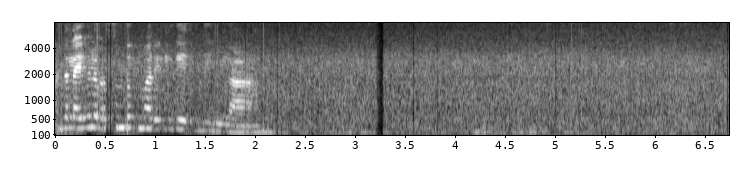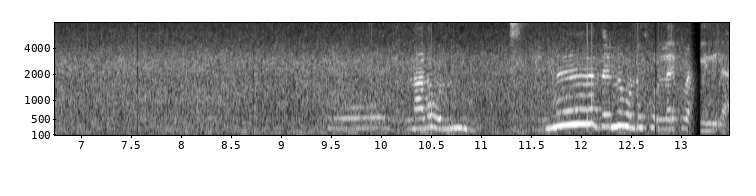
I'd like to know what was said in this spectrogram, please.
அந்த லைவ்ல வசந்தகுமாரி நீங்க இருந்தீங்களா ஓ, என்னால ஒன்றும் என்னதுன்னு ஒன்றும் சொல்ல வழி இல்லை.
